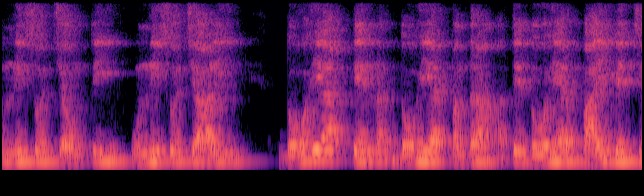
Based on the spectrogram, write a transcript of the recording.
1934 1940 2003 2015 ਅਤੇ 2022 ਵਿੱਚ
